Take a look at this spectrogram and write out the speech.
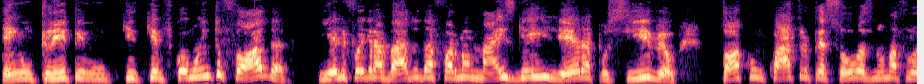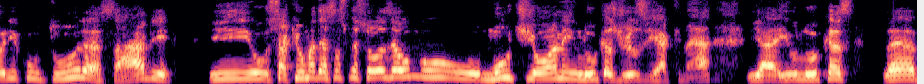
Tem um clipe que, que ficou muito foda, e ele foi gravado da forma mais guerrilheira possível, só com quatro pessoas numa floricultura, sabe? E o, só que uma dessas pessoas é o, o multi-homem Lucas Jusviak, né? E aí o Lucas é,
